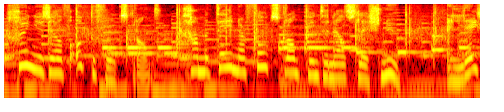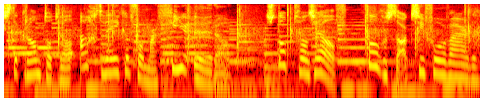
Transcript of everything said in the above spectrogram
Gun jezelf ook de Volkskrant. Ga meteen naar volkskrant.nl slash nu. En lees de krant tot wel acht weken voor maar 4 euro. Stopt vanzelf, volgens de actievoorwaarden.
